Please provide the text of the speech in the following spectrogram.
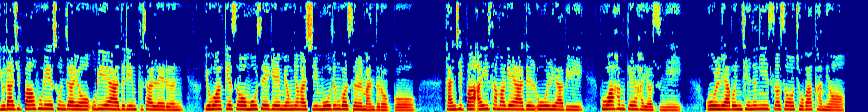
유다 지파 후레의 손자여 우리의 아들인 부살렐은 여호와께서 모세에게 명령하신 모든 것을 만들었고 단지파 아이사막의 아들 오올리압이 그와 함께 하였으니 오올리압은 재능이 있어서 조각하며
